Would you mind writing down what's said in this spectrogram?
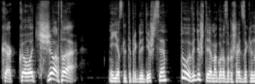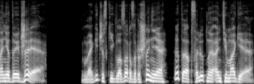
какого чёрта?» «Если ты приглядишься, то увидишь, что я могу разрушать заклинания Дейджерия. Магические глаза разрушения — это абсолютная антимагия.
